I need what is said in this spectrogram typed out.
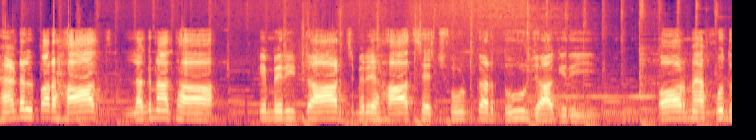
ہینڈل پر ہاتھ لگنا تھا کہ میری ٹارچ میرے ہاتھ سے چھوٹ کر دور جا گری اور میں خود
